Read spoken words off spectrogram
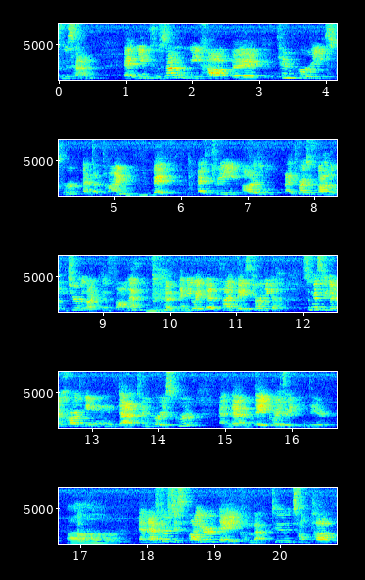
Busan, and in Busan we have a temporary school at the time, mm-hmm. but actually I I tried to find the picture but I couldn't find it. But mm-hmm. anyway, at that time they started Sookmyung students hard in that temporary school, and then they graduate in there. 아. And after expired, they come back to Changpa,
